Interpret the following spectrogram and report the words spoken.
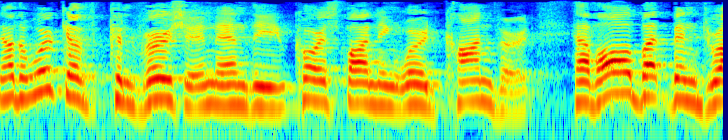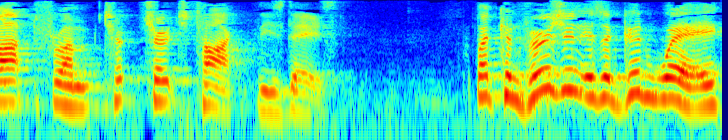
Now, the work of conversion and the corresponding word convert have all but been dropped from church talk these days. But conversion is a good way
